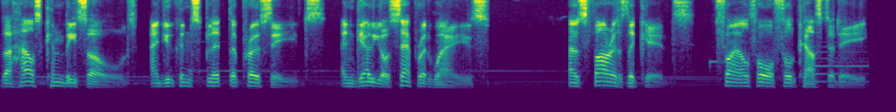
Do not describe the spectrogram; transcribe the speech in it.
The house can be sold, and you can split the proceeds, and go your separate ways. As far as the kids, file for full custody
